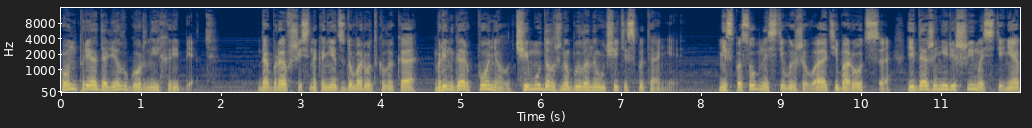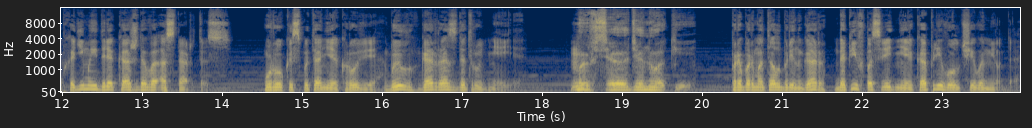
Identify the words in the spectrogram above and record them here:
Он преодолел горный хребет. Добравшись, наконец, до ворот клыка, Брингар понял, чему должно было научить испытание. Неспособности выживать и бороться, и даже нерешимости, необходимой для каждого Астартес. Урок испытания крови был гораздо труднее. «Мы все одиноки», – пробормотал Брингар, допив последние капли волчьего меда.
